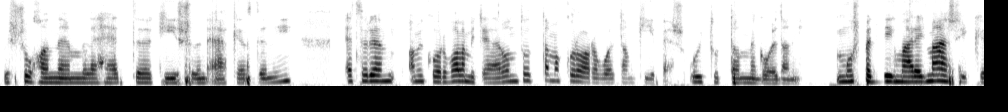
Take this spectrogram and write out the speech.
hogy soha nem lehet későn elkezdeni. Egyszerűen, amikor valamit elrontottam, akkor arra voltam képes. Úgy tudtam megoldani most pedig már egy másik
